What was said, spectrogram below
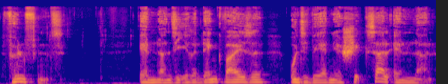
Fünftens. Ändern Sie Ihre Denkweise und Sie werden Ihr Schicksal ändern.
